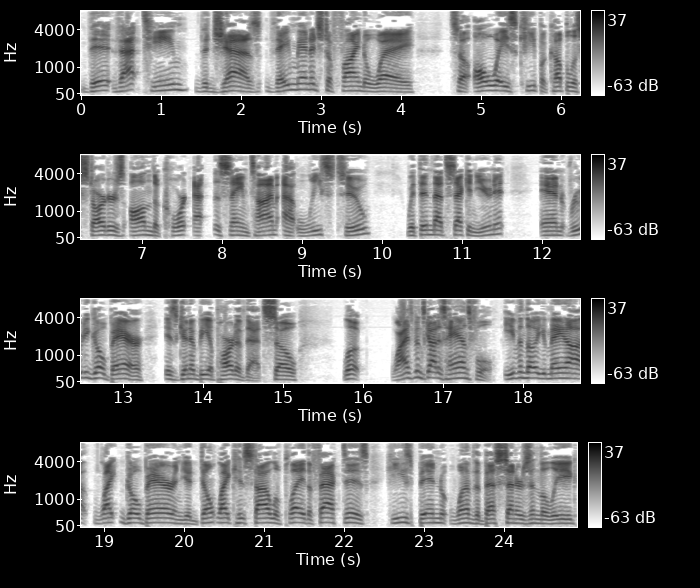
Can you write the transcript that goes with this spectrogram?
that team, the Jazz, they managed to find a way to always keep a couple of starters on the court at the same time, at least two within that second unit. And Rudy Gobert is going to be a part of that. So, look, Wiseman's got his hands full. Even though you may not like Gobert and you don't like his style of play, the fact is he's been one of the best centers in the league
